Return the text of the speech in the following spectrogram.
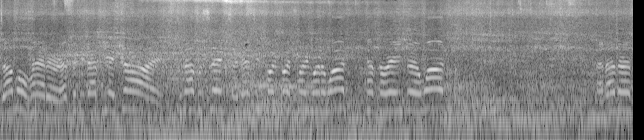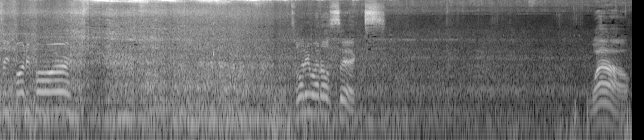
Double header, F59 PHI, 2006, and SC44 2101, Capco 8301. Another SC44, 2106. Wow,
